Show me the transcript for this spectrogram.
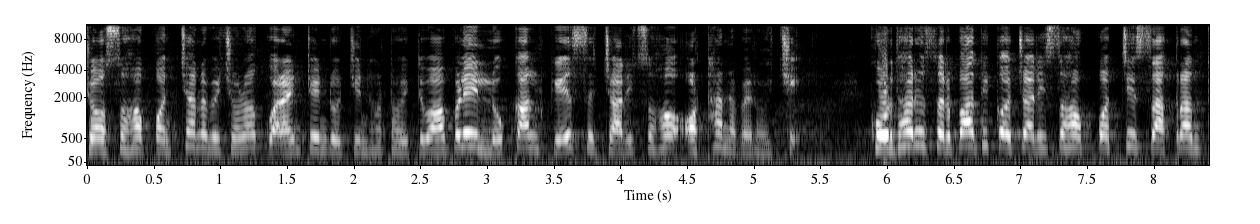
ଛଅଶହ ପଞ୍ଚାନବେ ଜଣ କ୍ୱାରେଣ୍ଟାଇନ୍ରୁ ଚିହ୍ନଟ ହୋଇଥିବା ବେଳେ ଲୋକାଲ୍ କେସ୍ ଚାରିଶହ ଅଠାନବେ ରହିଛି ଖୋର୍ଦ୍ଧାରୁ ସର୍ବାଧିକ ଚାରିଶହ ପଚିଶ ଆକ୍ରାନ୍ତ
